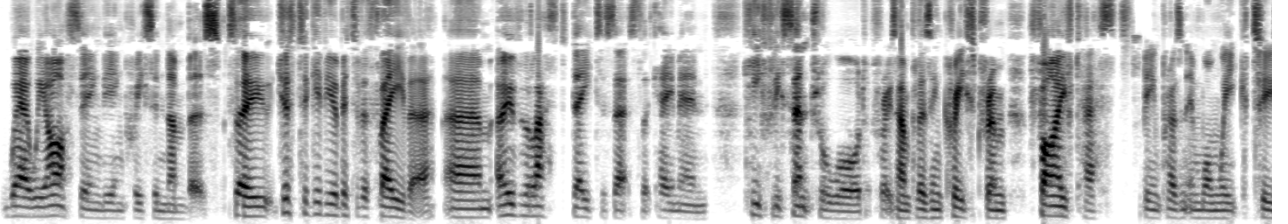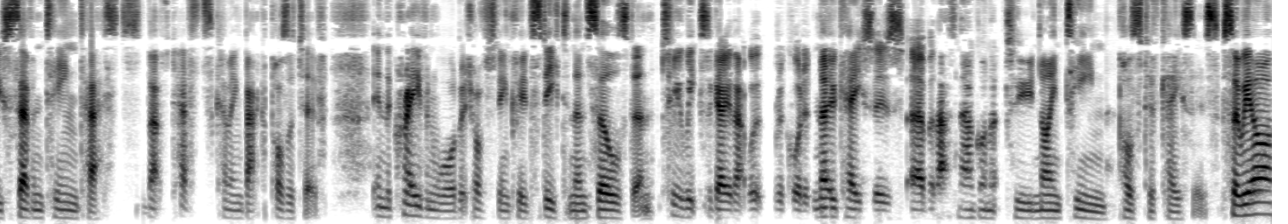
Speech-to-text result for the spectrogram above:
where we are seeing the increase in numbers. So just to give you a bit of a flavour, um, over the last data sets that came in, Keighley Central Ward, for example, has increased from five tests being present in one week to 17 tests. That's tests coming back positive. In the Craven Ward, which obviously includes Steeton and Silsden, two weeks ago that recorded no cases, uh, but that's now gone up to 19 positive cases. So we are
